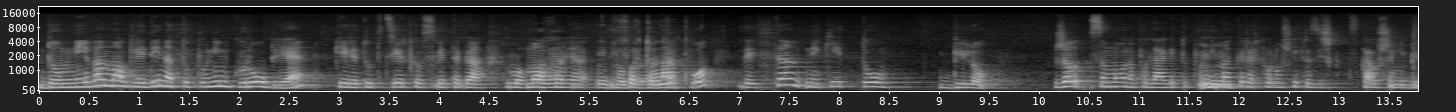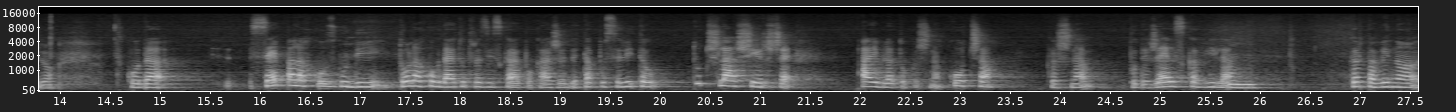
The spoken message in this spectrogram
domnevamo, glede na toponim groblje, kjer je tudi crkva svetega Mohorja in Fortunata da je tam nekje to bilo. Žal samo na podlagi toponima, mm. ker arheoloških raziskav še ni bilo. Tako da se pa lahko zgodi, to lahko kdaj tudi raziskave pokaže, da je ta poselitev tudi šla širše. A je bila to kakšna koča, kakšna podeželska vila, mm. kar pa vedno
